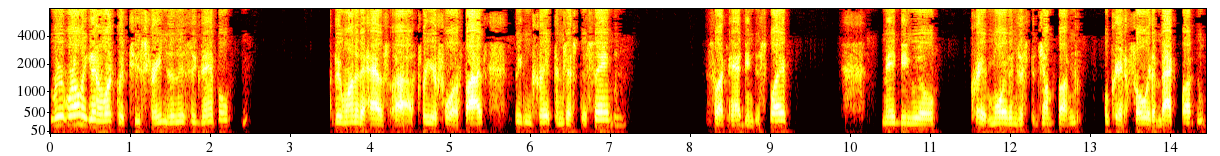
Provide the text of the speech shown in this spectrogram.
we're, we're, only going to work with two screens in this example. If we wanted to have uh, three or four or five, we can create them just the same. Select Add New Display. Maybe we'll create more than just a jump button. We'll create a forward and back button,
